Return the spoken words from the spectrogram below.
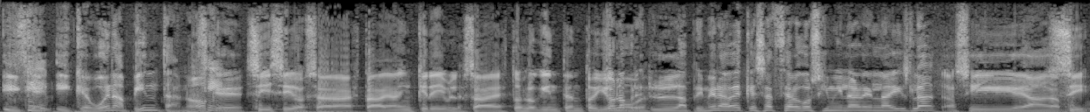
y, qué, y qué buena pinta, ¿no? Sí. Que... sí, sí, o sea, está increíble. O sea, esto es lo que intento yo. La, primera vez que se hace algo similar en la isla, así. Sí.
